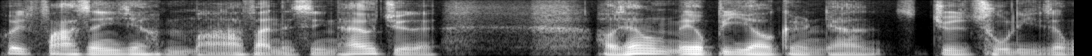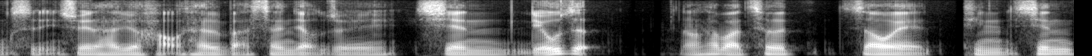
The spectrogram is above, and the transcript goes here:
会发生一些很麻烦的事情。他又觉得好像没有必要跟人家就是处理这种事情，所以他就好，他就把三角锥先留着，然后他把车稍微停，先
